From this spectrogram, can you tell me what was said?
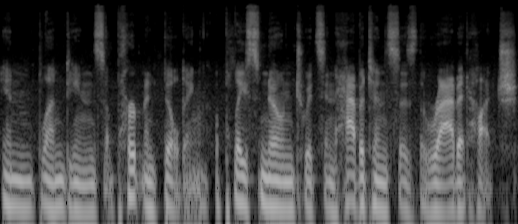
in Blandine's apartment building, a place known to its inhabitants as the Rabbit Hutch.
